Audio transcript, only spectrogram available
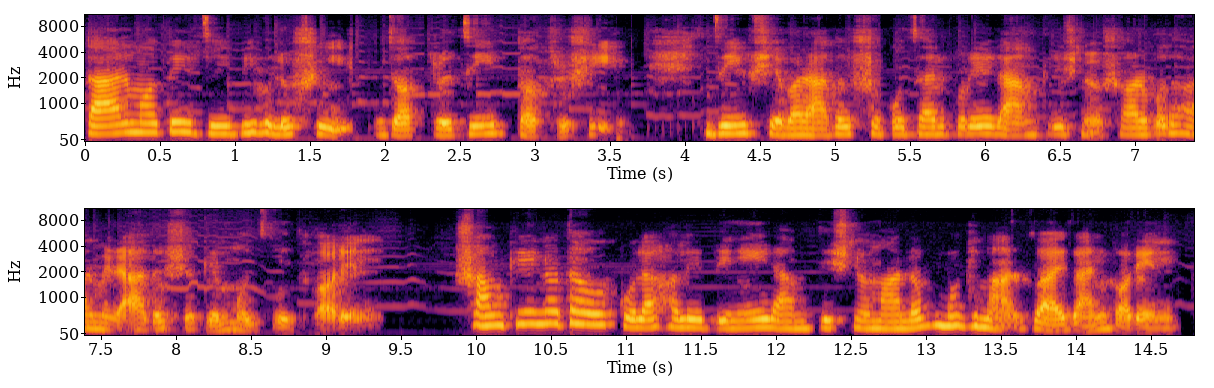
তার মতে জীবই হলো শিব, যত্র জীব, তত্র শিব। জীব সেবার আদর্শ প্রচার করে রামকৃষ্ণ সর্বধর্মের আদর্শকে মজবুত করেন। সংকীর্ণতা ও কোলাহলের দিনে রামকৃষ্ণ মানব মহিমা জয়গান করেন।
